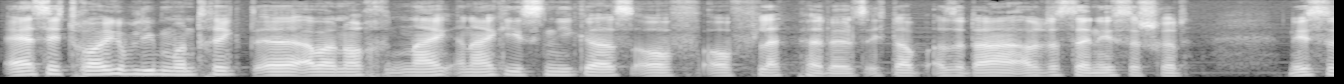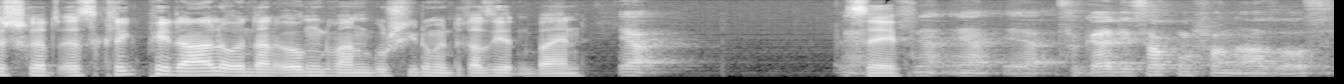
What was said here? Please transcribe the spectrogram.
er ist sich treu geblieben und trägt äh, aber noch Nike, Nike Sneakers auf, auf Flat Pedals. Ich glaube, also da, aber das ist der nächste Schritt. Nächster Schritt ist Klickpedale und dann irgendwann Bushido mit rasierten Beinen. Ja. Safe. Ja, ja, ja. Sogar die Socken von Asos.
